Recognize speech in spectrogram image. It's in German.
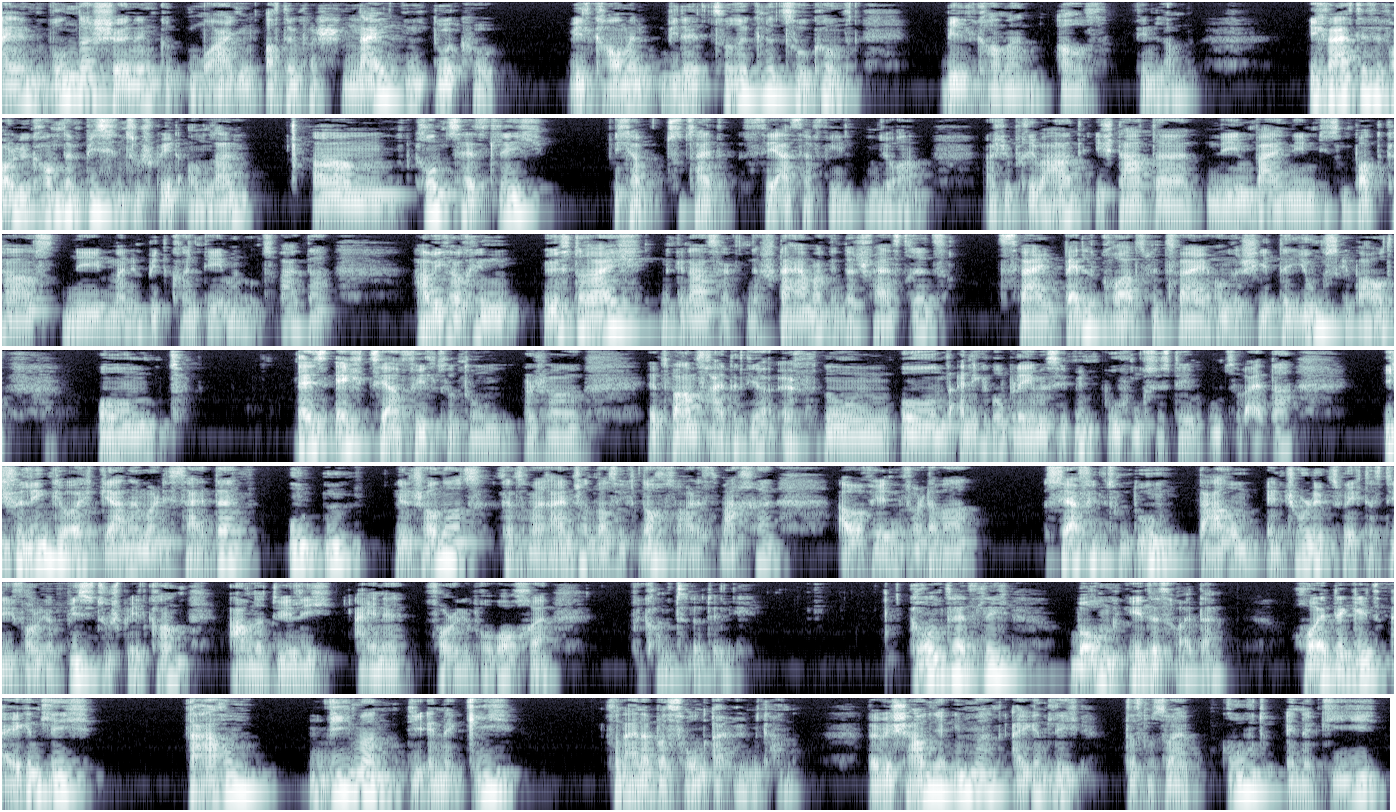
Einen wunderschönen guten Morgen aus dem verschneiten Turku. Willkommen wieder zurück in der Zukunft. Willkommen aus Finnland. Ich weiß, diese Folge kommt ein bisschen zu spät online. Ähm, grundsätzlich, ich habe zurzeit sehr, sehr viel um die Ohren. Also privat, ich starte nebenbei, neben diesem Podcast, neben meinen Bitcoin-Themen und so weiter, habe ich auch in Österreich, genau gesagt in der Steiermark, in der Schweißritz, zwei Battlecourts mit zwei engagierten Jungs gebaut und da ist echt sehr viel zu tun. Also jetzt war am Freitag die Eröffnung und einige Probleme sind mit dem Buchungssystem und so weiter. Ich verlinke euch gerne mal die Seite unten in den Show Notes. Könnt ihr mal reinschauen, was ich noch so alles mache. Aber auf jeden Fall, da war sehr viel zu tun. Darum entschuldigt mich, dass die Folge ein bisschen zu spät kommt. Aber natürlich eine Folge pro Woche bekommt ihr natürlich. Grundsätzlich, worum geht es heute? Heute geht es eigentlich darum, wie man die Energie von einer Person erhöhen kann. Weil wir schauen ja immer eigentlich, dass man so ein gut Energie,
